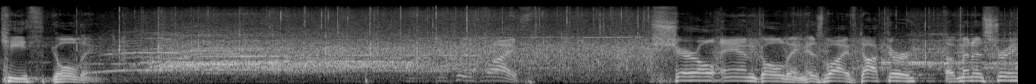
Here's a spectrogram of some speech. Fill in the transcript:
Keith Golding. Wife, Cheryl Ann Golding, his wife, Doctor of Ministry.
